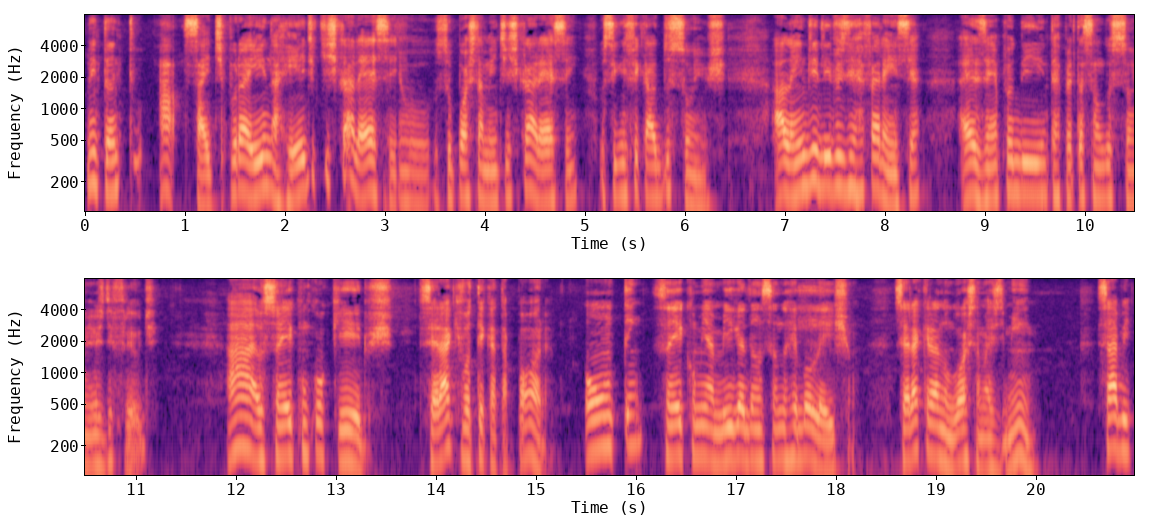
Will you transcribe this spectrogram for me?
no entanto, há sites por aí na rede que esclarecem, ou supostamente esclarecem, o significado dos sonhos, além de livros de referência, a exemplo de interpretação dos sonhos de Freud. Ah, eu sonhei com coqueiros. Será que vou ter catapora? Ontem sonhei com minha amiga dançando Rebolation. Será que ela não gosta mais de mim? Sabe,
